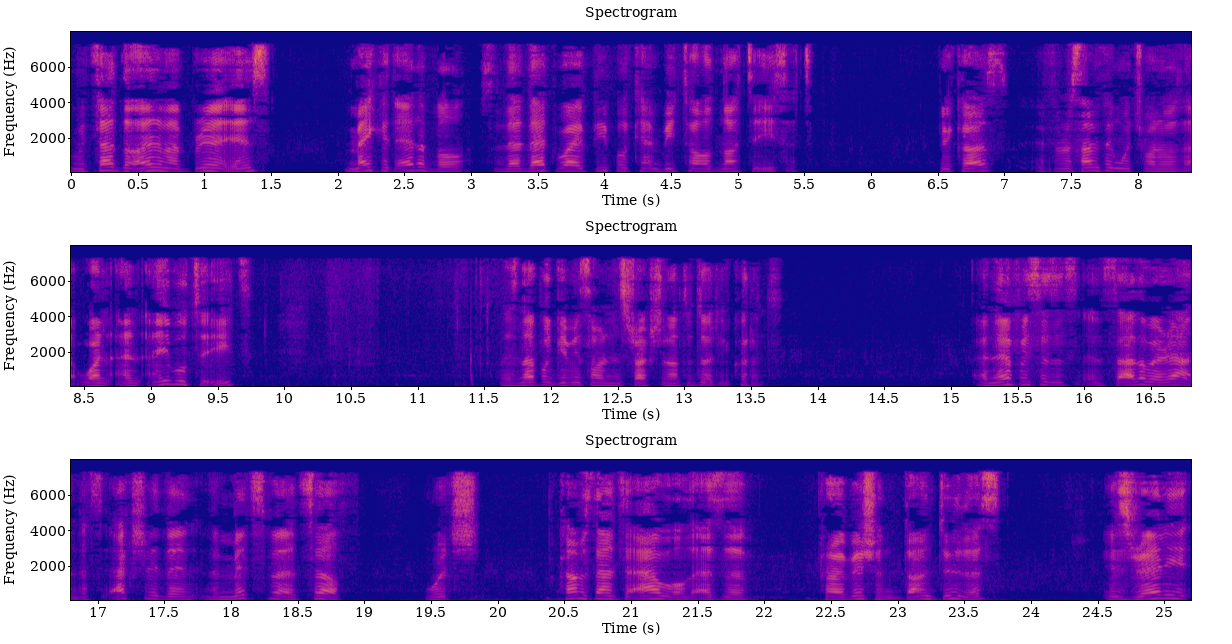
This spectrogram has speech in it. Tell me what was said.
mitzad the olam abriya is make it edible so that that way people can be told not to eat it. Because if it was something which one was one unable to eat, there's no point giving someone an instruction not to do it. He couldn't. And therefore he says it's, it's the other way around. It's actually the, the mitzvah itself, which comes down to our world as a prohibition, don't do this, is really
